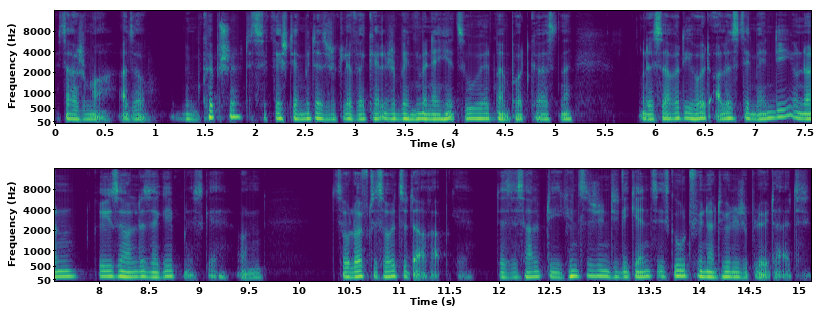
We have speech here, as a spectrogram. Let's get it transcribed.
sag ich mal. Also mit dem Köpfchen, das kriegt ja mit, dass ich ein clever Kerl bin, wenn er hier zuhört beim Podcast, ne. Und das sage die heute alles dem Handy und dann kriege ich halt das Ergebnis, gell. Und so läuft es heutzutage ab, gell. Das ist halt, die künstliche Intelligenz ist gut für natürliche Blödheit.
